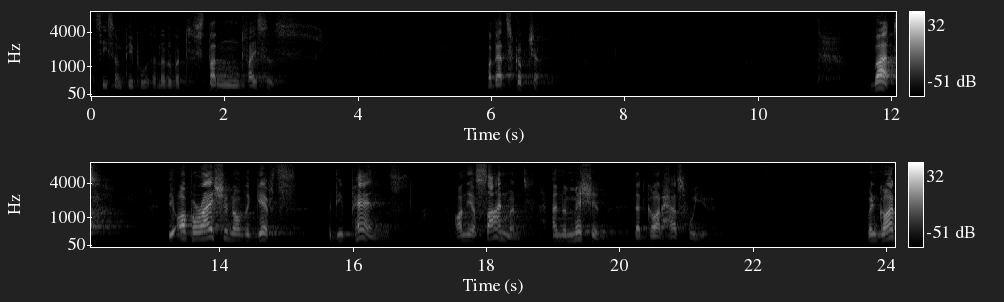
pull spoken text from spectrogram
I see some people with a little bit stunned faces. But that's scripture. But the operation of the gifts depends on the assignment and the mission that God has for you. When God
